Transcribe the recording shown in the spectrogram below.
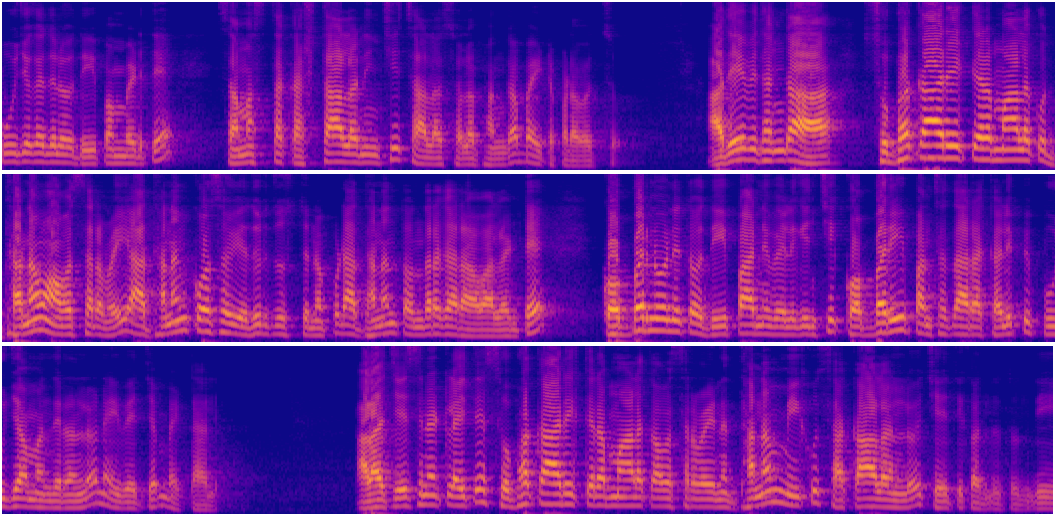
పూజ గదిలో దీపం పెడితే సమస్త కష్టాల నుంచి చాలా సులభంగా బయటపడవచ్చు. అదేవిధంగా శుభ కార్యక్రమాలకు ధనం అవసరమై ఆ ధనం కోసం ఎదురు చూస్తున్నప్పుడు ఆ ధనం తొందరగా రావాలంటే కొబ్బరి నూనెతో దీపాన్ని వెలిగించి కొబ్బరి పంచదార కలిపి పూజా మందిరంలో నైవేద్యం పెట్టాలి. అలా చేసినట్లయితే శుభ కార్యక్రమాలకు అవసరమైన ధనం మీకు సకాలంలో చేతికి అందుతుంది.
